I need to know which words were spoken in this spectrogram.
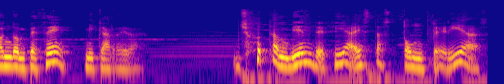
Cuando empecé mi carrera, yo también decía estas tonterías.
